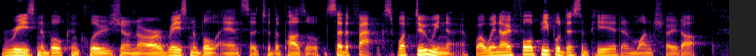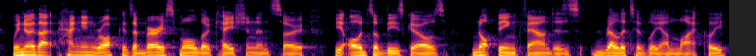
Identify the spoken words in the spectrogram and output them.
reasonable conclusion or a reasonable answer to the puzzle? So, the facts what do we know? Well, we know four people disappeared and one showed up. We know that Hanging Rock is a very small location, and so the odds of these girls not being found is relatively unlikely.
